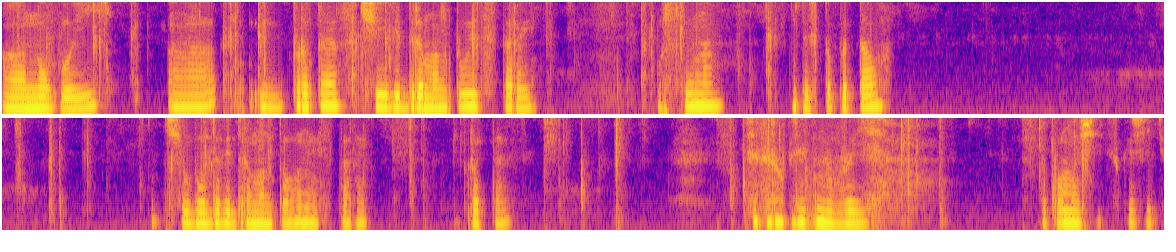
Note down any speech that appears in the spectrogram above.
е, новий е, протез, чи відремонтують старий? У сина, у тих, хто питав, чи буде відремонтований старий протез. Чи зроблять новий? Допоможіть, скажіть.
